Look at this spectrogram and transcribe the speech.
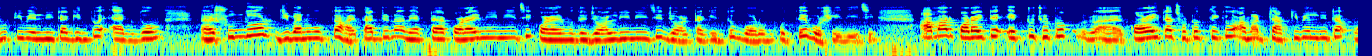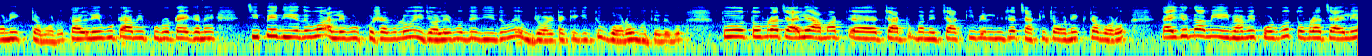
রুটি বেলনিটা কিন্তু একদম সুন্দর জীবাণুমুক্ত হয়। তার জন্য আমি একটা কড়াই নিয়ে নিয়েছি, কড়াইয়ের মধ্যে জল নিয়ে নিয়েছি, জলটা কিন্তু গরম করতে বসিয়ে দিয়েছি। আমার কড়াইটা একটু ছোট কড়াইটা ছোটোর থেকেও আমার চাকি বেলনিটা অনেকটা বড়। তার লেবুটা আমি পুরোটা এখানে চিপে দিয়ে দেবো আর লেবুর খোসাগুলো এই জলের মধ্যে দিয়ে দেবো এবং জলটাকে কিন্তু গরম হতে দেবো। তো তোমরা চাইলে আমার চাটু মানে চাকি বেলনিটা, চাকিটা অনেকটা বড়। তাই জন্য আমি এইভাবে করব। তোমরা চাইলে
